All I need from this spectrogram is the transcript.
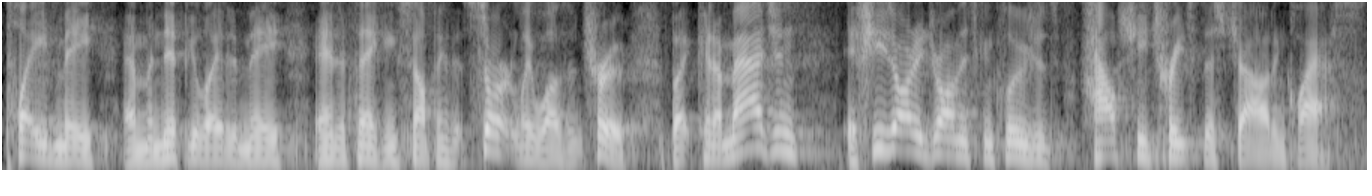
played me and manipulated me into thinking something that certainly wasn't true. But can imagine if she's already drawn these conclusions, how she treats this child in class.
